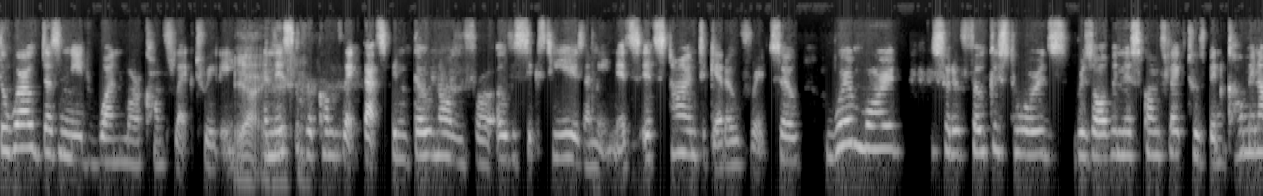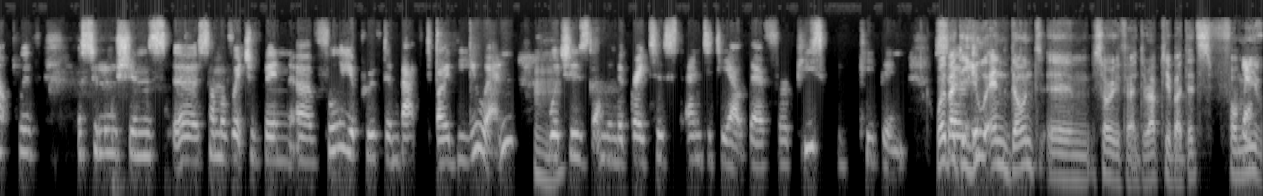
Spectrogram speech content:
the world doesn't need one more conflict really. yeah And this is a conflict that's been going on for over 60 years. I mean, it's it's time to get over it. So we're more sort of focused towards resolving this conflict. We've been coming up with uh, solutions, uh, some of which have been uh, fully approved and backed by the UN, Mhm. which is, I mean, the greatest entity out there for peacekeeping. well but the un don't um, sorry if i interrupt you but that's for me Yes.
